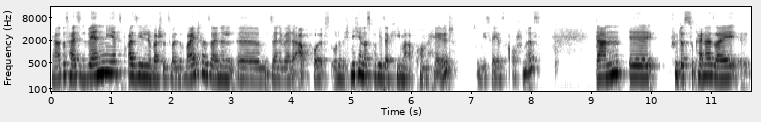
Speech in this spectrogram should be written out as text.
Ja, das heißt, wenn jetzt Brasilien beispielsweise weiter seine, äh, seine Wälder abholzt oder sich nicht an das Pariser Klimaabkommen hält, so wie es ja jetzt auch schon ist, dann äh, führt das zu, keinerlei,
